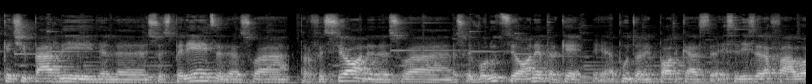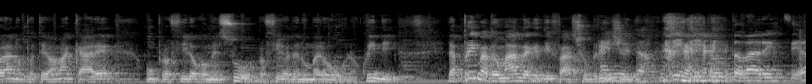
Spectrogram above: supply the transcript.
che ci parli delle sue esperienze, della sua professione, della sua, della sua evoluzione, perché eh, appunto nel podcast Estetista della Favola non poteva mancare un profilo come il suo, un profilo del numero uno. Quindi la prima domanda che ti faccio, Brigida. Dimmi tutto, Maurizio.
